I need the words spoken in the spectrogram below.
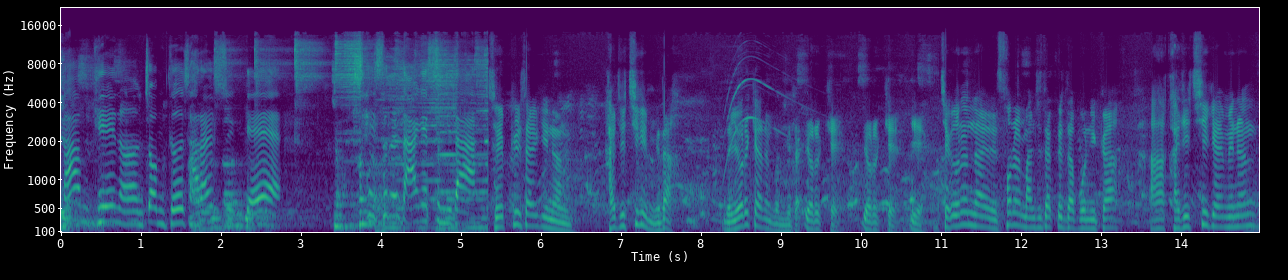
다음 기회는 좀 더 잘할 수 있게 최선을 다하겠습니다. 제 필살기는 가지치기입니다. 네, 이렇게 하는 겁니다. 이렇게, 이렇게. 예. 제가 어느 날 손을 만지다 끄다 보니까 아 가지치기 하면은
